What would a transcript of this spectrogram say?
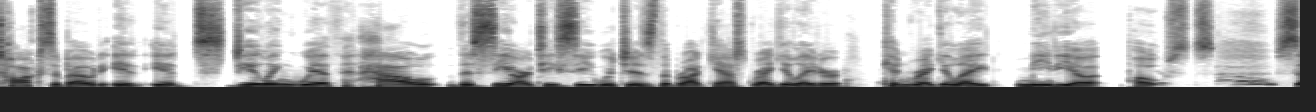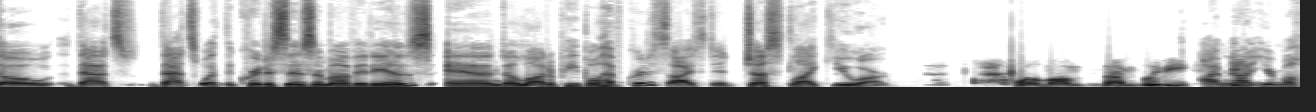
talks about it. It's dealing with how the CRTC, which is the broadcast regulator, can regulate media posts. So that's that's what the criticism of it is, and a lot of people have criticized it, just like you are. well, Mom, um, Libby. I'm not your mom.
